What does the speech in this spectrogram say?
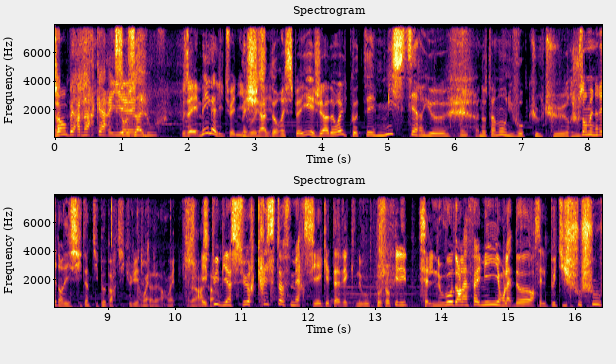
Jean-Bernard Carrier. sont jaloux. Vous avez aimé la Lituanie, j'ai adoré ce pays et j'ai adoré le côté mystérieux, Oui. notamment au niveau culture. Je vous emmènerai dans des sites un petit peu particuliers tout Ouais, à l'heure. ouais. Et ça. puis bien sûr, Christophe Mercier qui est avec nous. Bonjour Philippe. C'est le nouveau dans la famille, on l'adore, c'est le petit chouchou.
